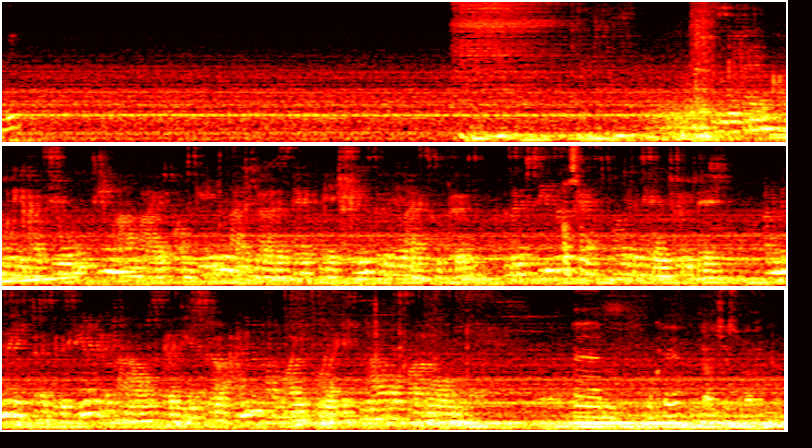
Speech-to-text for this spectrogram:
Peabody. Sofern Kommunikation, Teamarbeit und gegenseitiger Respekt nicht stets gewährleistet sind, sind diese. Tests potenziell tödlich. Angesichts des bisherigen Verlaufs wäre dies für einen von euch wohl echt eine Herausforderung. Ähm, okay. Ja, schießt du da hin.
